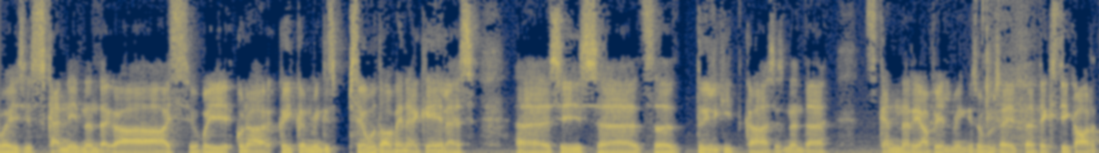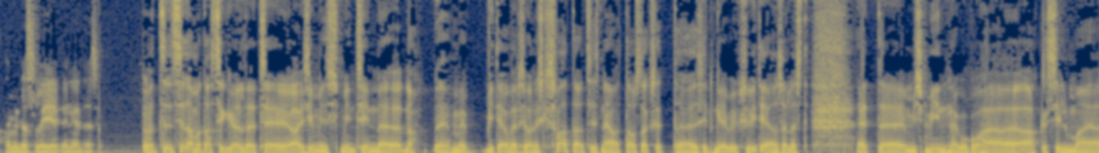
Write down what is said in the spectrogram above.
või siis skännid nendega asju või kuna kõik on mingis pseudo-vene keeles. Äh, siis äh, sa tõlgid ka siis nende skänneri abil mingisuguseid tekstikaarte, mida sa leiad ja nii edasi vot seda ma tahtsingi öelda, et see asi, mis mind siin noh, me videoversioonis, kes vaatavad, siis näevad taustaks, et äh, siin käib üks video sellest. et äh, mis mind nagu kohe hakkas silma ja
